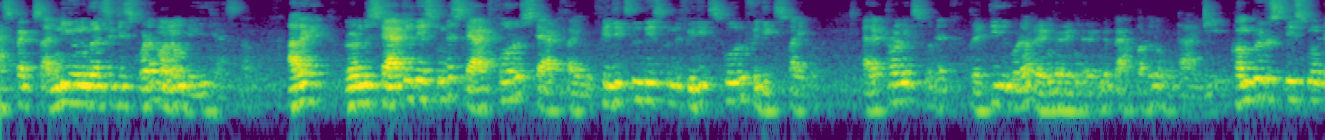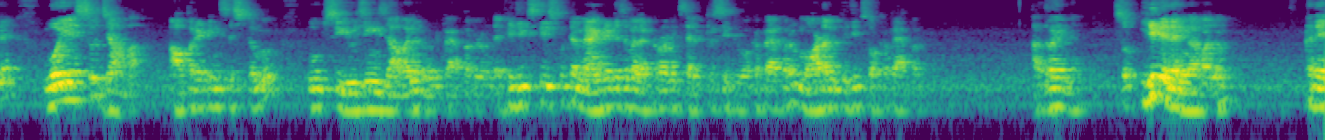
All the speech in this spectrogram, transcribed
ఆస్పెక్ట్స్ అన్ని యూనివర్సిటీస్ కూడా మనం డీల్ చేస్తాం. అలాగే రెండు స్టాట్లు తీసుకుంటే stat four stat five physics తీసుకుంటే physics four physics five electronics ప్రతిది కూడా రెండు రెండు రెండు పేపర్లు ఉంటాయి. కంప్యూటర్స్ తీసుకుంటే OS Java operating system OOPS using Java అని రెండు పేపర్లు ఉంటాయి. ఫిజిక్స్ తీసుకుంటే మ్యాగ్నెటిజం ఎలక్ట్రానిక్స్ ఎలక్ట్రిసిటీ ఒక పేపర్ మోడర్న్ ఫిజిక్స్ ఒక పేపర్ అర్థమైందా? సో ఈ విధంగా మనం అదే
